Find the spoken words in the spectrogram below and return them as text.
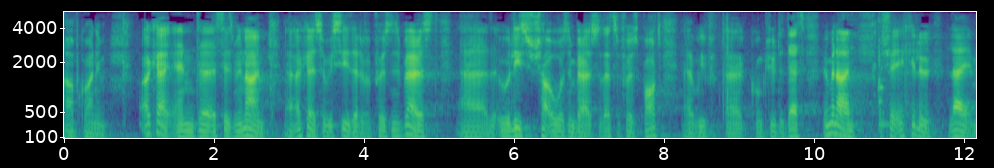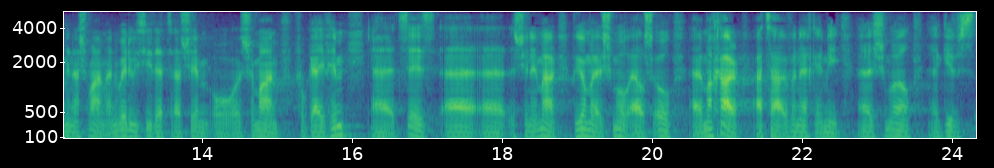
of Kohanim. Okay, and uh, it says Minaim. Uh, okay, so we see that if a person is embarrassed, uh, at least Shaul was embarrassed. So that's the first part. Uh, we've uh, concluded that. Minaim she'ichilu lei min And where do we see that Hashem or Shemaim forgave him? Uh, it says Shinemar v'yomer Shmuel el Shaul machar ata uvanech emi. Shmuel gives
